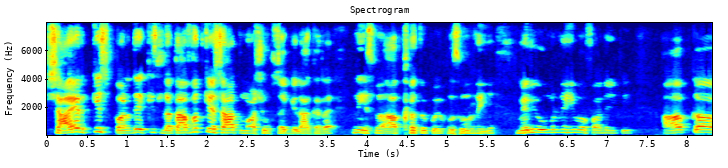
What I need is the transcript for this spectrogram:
शायर किस पर्दे किस लताफत के साथ माशूक से गिला कर रहा है? नहीं इसमें आपका तो कोई कसूर नहीं है। मेरी उम्र ने ही वफा नहीं की। आपका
